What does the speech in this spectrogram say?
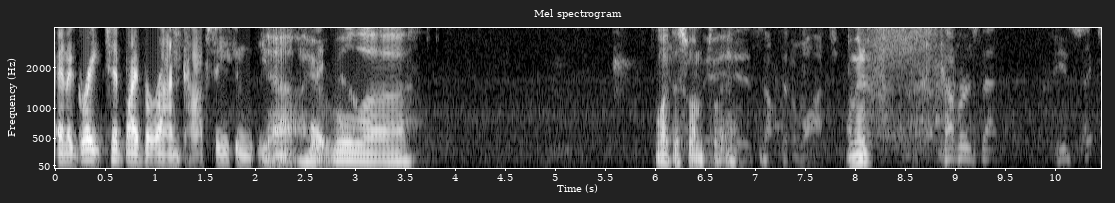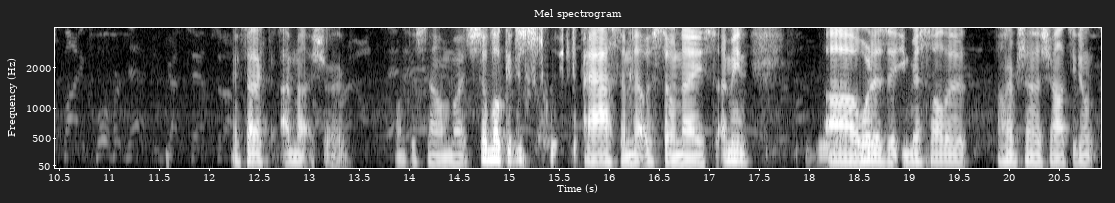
and a great tip by Voronkov. So you can, you Yeah, can here, we'll uh, let this one play. I mean, in fact, I'm not sure I want this sound much. So look, it just squeaked past him. That was so nice. I mean, uh, what is it? You miss all the 100 percent of the shots you don't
